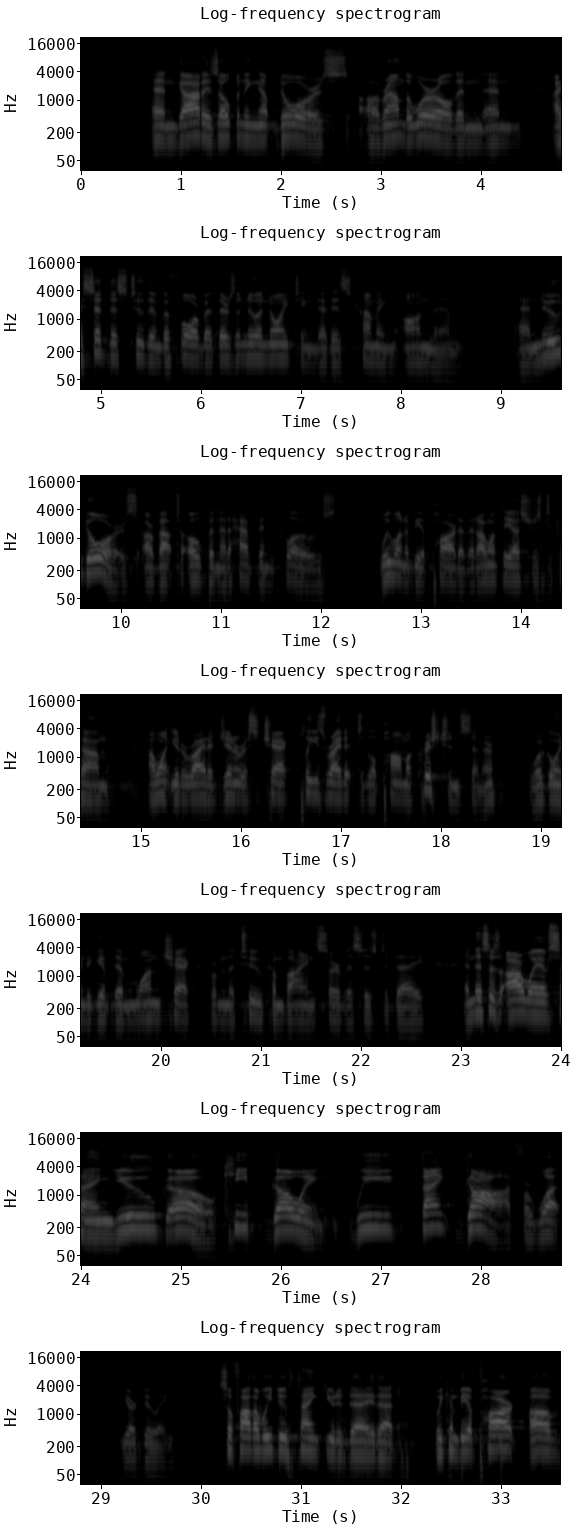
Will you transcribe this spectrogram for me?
And God is opening up doors around the world. And, and I said this to them before, but there's a new anointing that is coming on them. and new doors are about to open that have been closed. We want to be a part of it. I want the ushers to come. I want you to write a generous check. Please write it to La Palma Christian Center. We're going to give them one check from the two combined services today. And this is our way of saying, You go, keep going. We thank God for what you're doing. So, Father, we do thank you today that we can be a part of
